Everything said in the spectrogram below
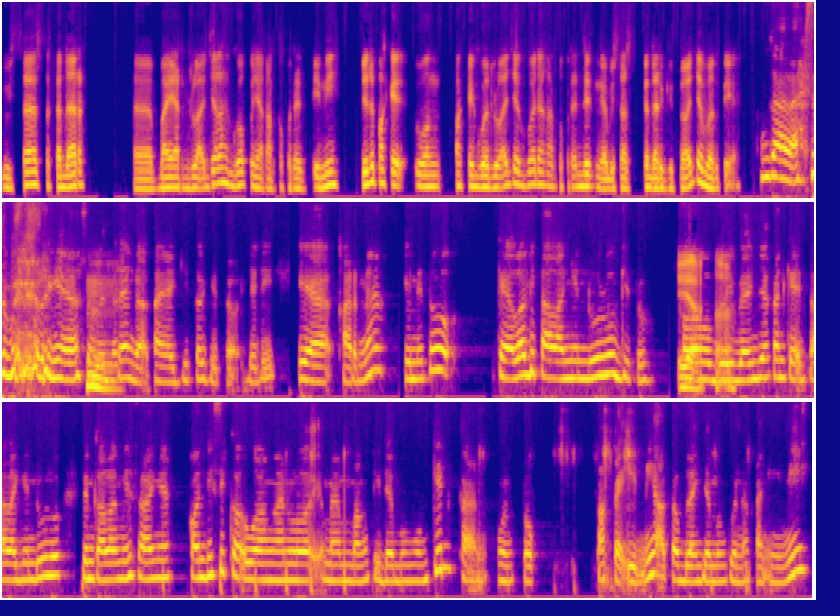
bisa sekedar uh, bayar dulu aja lah gue punya kartu kredit ini. Jadi pakai uang pakai gue dulu aja gue ada kartu kredit. Nggak bisa sekedar gitu aja berarti ya? Enggak lah sebenarnya. Sebenarnya hmm. nggak kayak gitu gitu. Jadi ya karena ini tuh kayak lo ditalangin dulu gitu kalau yeah. mau beli belanja kan kayak ditalangin dulu dan kalau misalnya kondisi keuangan lo memang tidak memungkinkan untuk pakai ini atau belanja menggunakan ini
